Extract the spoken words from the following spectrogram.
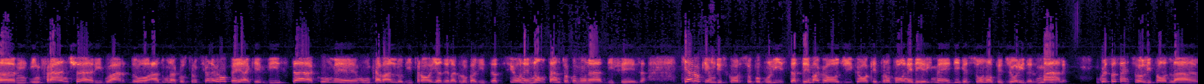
um, in Francia riguardo ad una costruzione europea che è vista come un cavallo di Troia della globalizzazione, non tanto come una difesa. Chiaro che è un discorso populista demagogico che propone dei rimedi che sono peggiori del male. In questo senso la,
